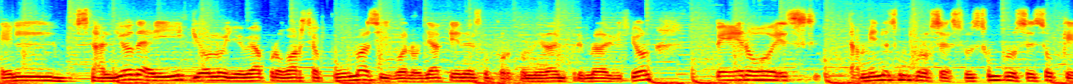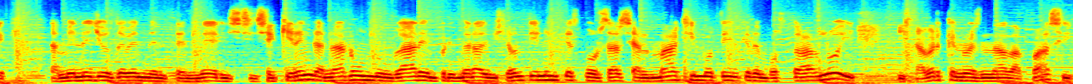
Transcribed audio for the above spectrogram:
Él salió de ahí, yo lo llevé a probarse a Pumas y bueno, ya tiene su oportunidad en primera división, pero es también es un proceso, es un proceso que también ellos deben de entender y si se quieren ganar un lugar en primera división tienen que esforzarse al máximo, tienen que demostrarlo y, y saber que no es nada fácil.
